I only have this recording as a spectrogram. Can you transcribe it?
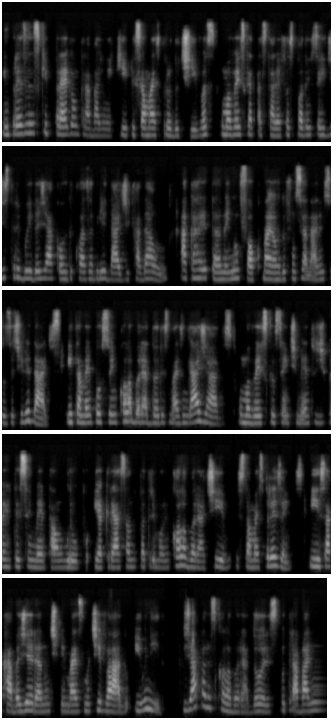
Empresas que pregam trabalho em equipe são mais produtivas, uma vez que as tarefas podem ser distribuídas de acordo com as habilidades de cada um, acarretando em um foco maior do funcionário em suas atividades. E também possuem colaboradores mais engajados, uma vez que o sentimento de pertencimento a um grupo e a criação do patrimônio colaborativo estão mais presentes. E isso acaba gerando um time mais motivado e unido. Já para os colaboradores, o trabalho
